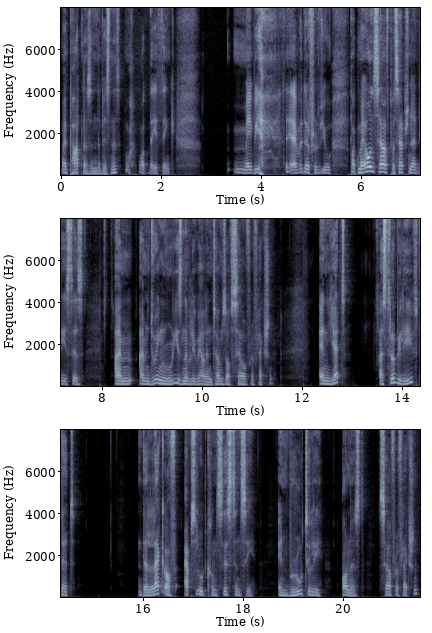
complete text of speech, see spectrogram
my partners in the business, what they think. Maybe they have a different view. But my own self perception, at least, is I'm I'm doing reasonably well in terms of self-reflection. And yet I still believe that the lack of absolute consistency in brutally honest self-reflection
